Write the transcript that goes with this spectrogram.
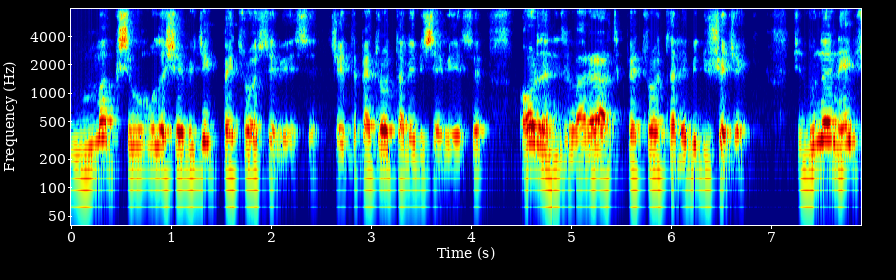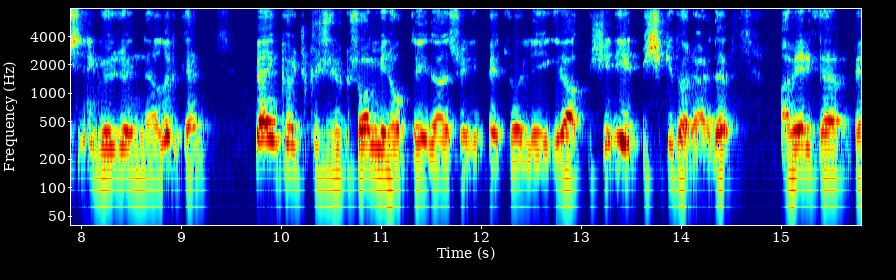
maksimum ulaşabilecek petrol seviyesi, şey, petrol talebi seviyesi. Oradan itibaren artık petrol talebi düşecek. Şimdi bunların hepsini göz önüne alırken Ben küçük son bir noktayı daha söyleyeyim petrolle ilgili 67-72 dolardı. Amerika e,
